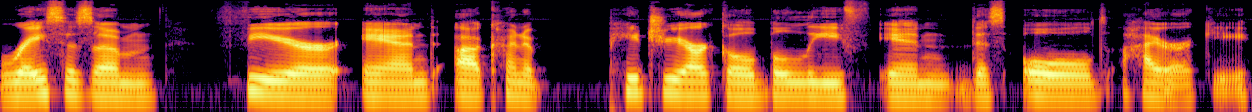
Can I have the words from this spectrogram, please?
racism, fear, and a kind of patriarchal belief in this old hierarchy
